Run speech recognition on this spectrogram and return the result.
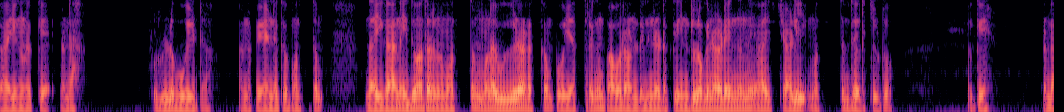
കാര്യങ്ങളൊക്കെ കണ്ട? ഫുള്ള് പോയിട്ടാ കാരണം പേന്റൊക്കെ മൊത്തം ഇതായി. കാരണം ഇത് മാത്രമല്ല മൊത്തം നമ്മളെ വീടടക്കം പോയി. അത്രയ്ക്കും പവറുണ്ട് ഇതിന്റെ ഇടയ്ക്ക് ഇന്റർലോക്കിന്റെ ഇടയിൽ നിന്ന് ആ ചളി മൊത്തം തെറിച്ചു കിട്ടുമോ ഓക്കെ കണ്ട?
